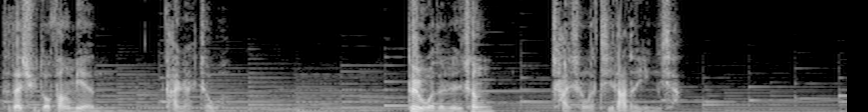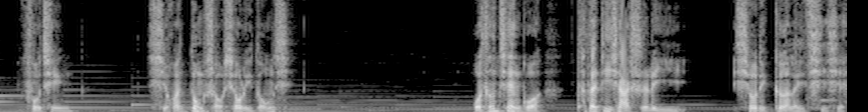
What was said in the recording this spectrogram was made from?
他在许多方面感染着我，对我的人生产生了极大的影响。父亲。喜欢动手修理东西，我曾见过他在地下室里修理各类器械。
